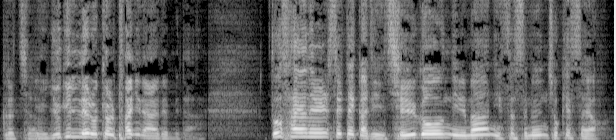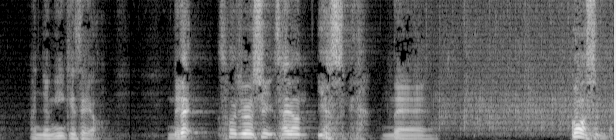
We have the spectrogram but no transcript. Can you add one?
그렇죠. 예, 6일 내로 결판이 나야 됩니다. 또 사연을 쓸 때까지 즐거운 일만 있었으면 좋겠어요. 안녕히 계세요. 네. 네. 서지현 씨 사연이었습니다. 네. 고맙습니다.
